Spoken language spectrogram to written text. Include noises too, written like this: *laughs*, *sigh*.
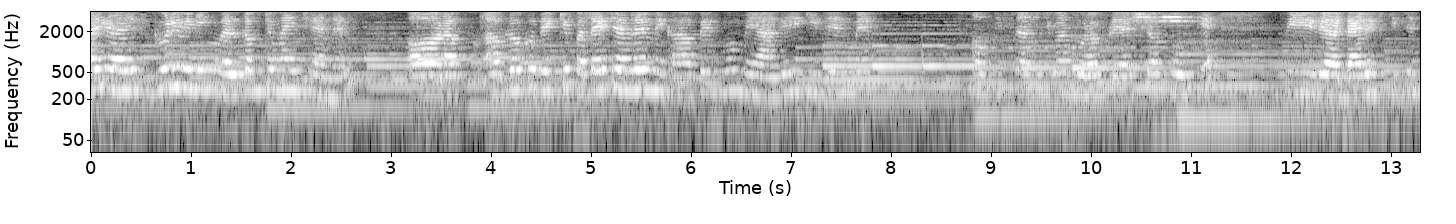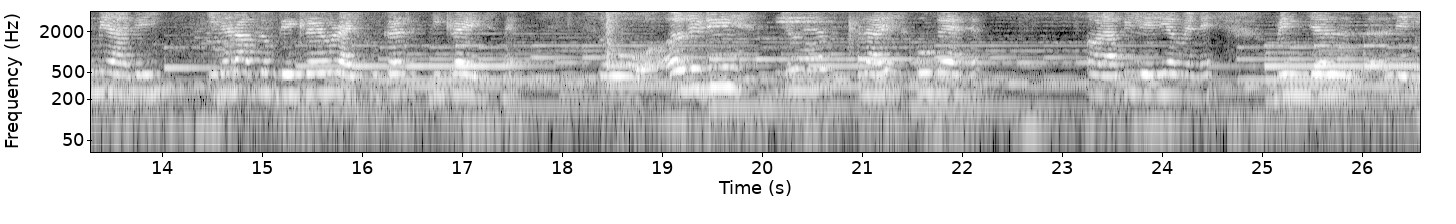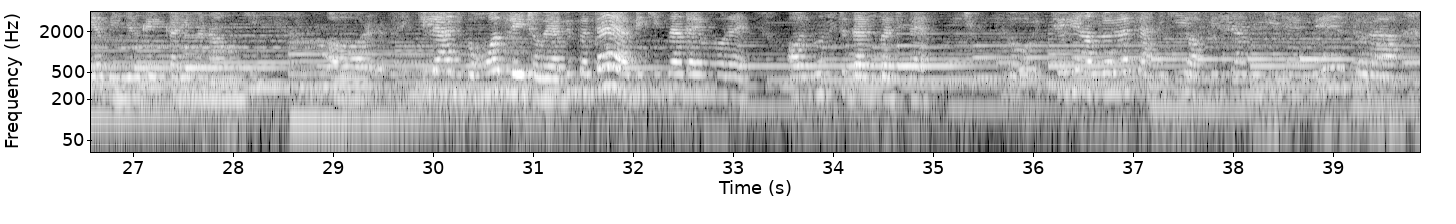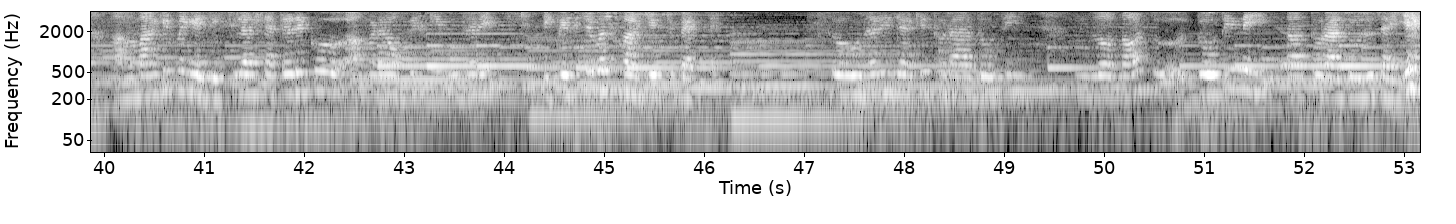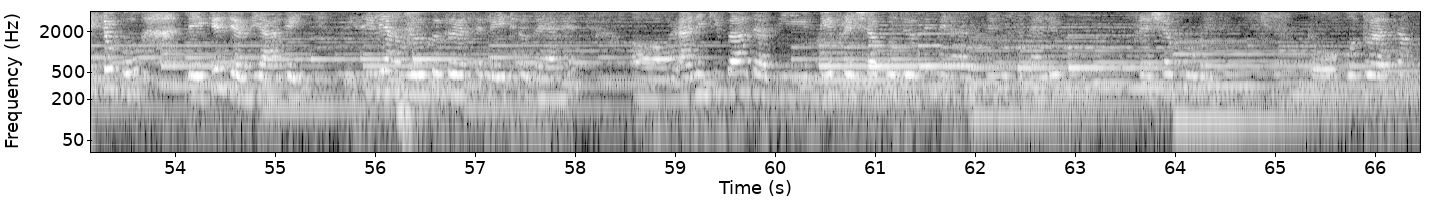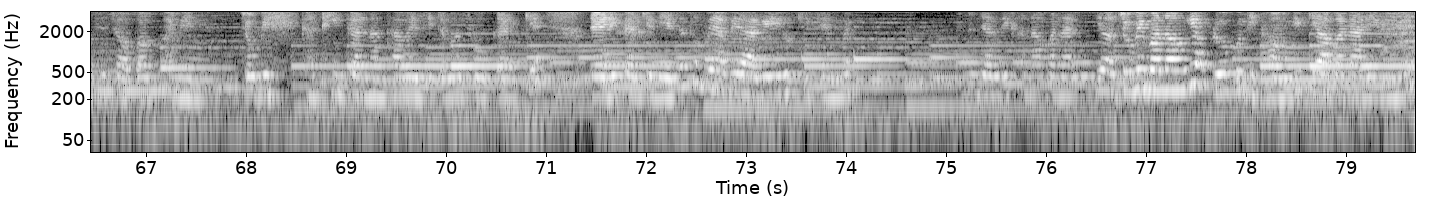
Hi guys good evening welcome to my channel और आप आप लोगों को देख के पता ही चल रहा है, मैं कहाँ पे हूँ? मैं आ गई किचन में। ऑफ़िस से आने के बाद थोड़ा फ्रेश अप होके फिर डायरेक्ट किचन में आ गई। इधर आप लोग देख रहे हो राइस कुकर दिख रहा है इसमें। सो ऑलरेडी जो है राइस हो गया है। और अभी ले लिया मैंने ब्रिंजल ले लिया ब्रिंजल की करी बनाऊँगी। एक्चुअली आज बहुत लेट हो गया अभी पता है अभी कितना टाइम हो रहा है? ऑलमोस्ट दस बज गया सो एक्चुअली हम लोग आज आने की ऑफ़िस से आने की टाइम में थोड़ा मार्केट में गई थी। एक्चुअली आज सैटरडे को हमारे ऑफ़िस की उधर ही एक वेजिटेबल्स मार्केट बैठते सो so, उधर ही जाके थोड़ा दो तीन नॉट दो, तीन नहीं थोड़ा जो जो चाहिए *laughs* वो लेके जल्दी आ गई। तो इसीलिए हम लोगों को थोड़ा सा लेट हो गया है। आने के बाद अभी मैं फ्रेश अप होते होते मेरा हस्बैंड उससे पहले फ्रेश अप हो गए थे। तो वो थोड़ा सा मुझे चॉप अप आई मीन जो भी *laughs* कटिंग करना था वेजिटेबल्स वो करके रेडी करके दिए थे। तो मैं अभी आ गई हूँ किचन में। जल्दी खाना बना लूँगी और जो भी बनाऊँगी आप लोगों को दिखाऊँगी क्या बना रही हूँ मैं।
